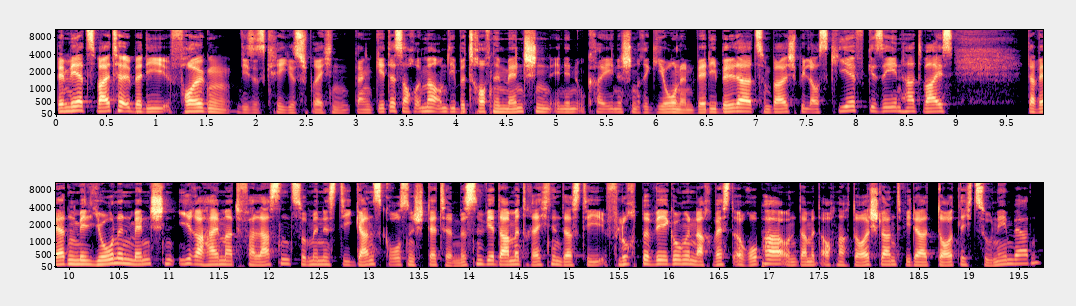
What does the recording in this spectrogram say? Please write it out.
Wenn wir jetzt weiter über die Folgen dieses Krieges sprechen, dann geht es auch immer um die betroffenen Menschen in den ukrainischen Regionen. Wer die Bilder zum Beispiel aus Kiew gesehen hat, weiß, da werden Millionen Menschen ihre Heimat verlassen, zumindest die ganz großen Städte. Müssen wir damit rechnen, dass die Fluchtbewegungen nach Westeuropa und damit auch nach Deutschland wieder deutlich zunehmen werden?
